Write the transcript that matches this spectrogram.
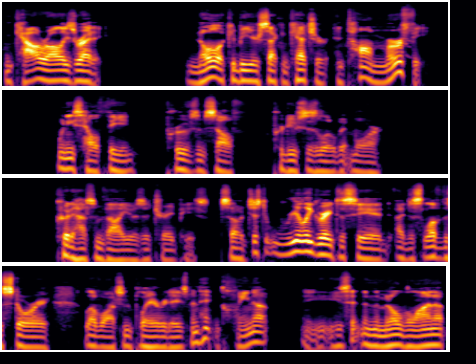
when Cal Raleigh's ready, Nola could be your second catcher, and Tom Murphy, when he's healthy, proves himself, produces a little bit more, could have some value as a trade piece. So just really great to see it. I just love the story. Love watching play every day. He's been hitting cleanup. He's hitting in the middle of the lineup.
